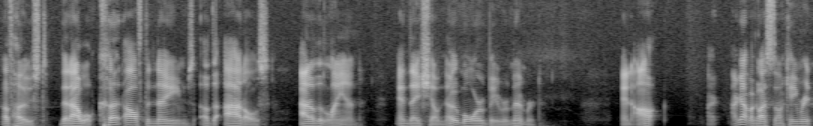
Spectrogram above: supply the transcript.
of hosts, that I will cut off the names of the idols out of the land, and they shall no more be remembered. And I, I, I got my glasses on, can't read.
